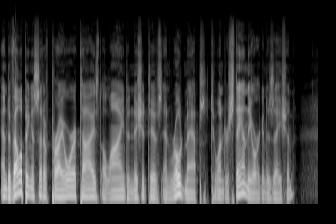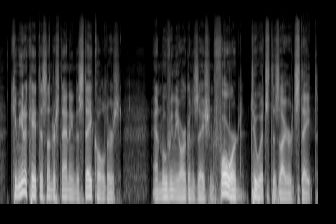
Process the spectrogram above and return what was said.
and developing a set of prioritized, aligned initiatives and roadmaps to understand the organization, communicate this understanding to stakeholders, and moving the organization forward to its desired state.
